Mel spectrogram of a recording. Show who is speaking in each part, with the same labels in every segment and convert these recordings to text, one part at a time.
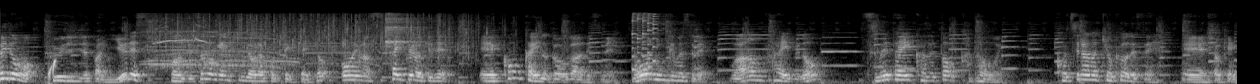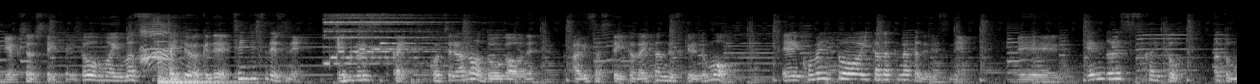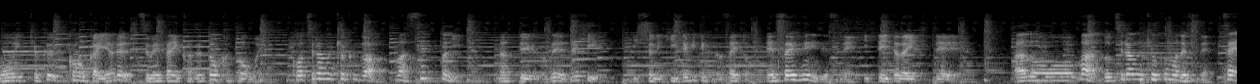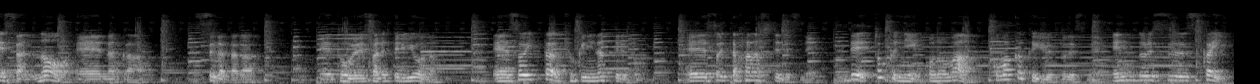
Speaker 1: はいどうも、フージジャパンゆうです。本日も元気に動画撮っていきたいと思います。はい、というわけで、えー、今回の動画はですね、モーニング娘。15の冷たい風と片思い。こちらの曲をですね、えー、初見リアクションしていきたいと思います。はい、というわけで、先日ですね、エンドレススカイ、こちらの動画をね、上げさせていただいたんですけれども、えー、コメントをいただく中でですね、えー、エンドレススカイと、あともう一曲、今回やる冷たい風と片思い。こちらの曲が、まあ、セットになっているので、ぜひ一緒に聴いてみてくださいと、え、そういう風にですね、言っていただいて、あのー、まあ、どちらの曲もですね、さえさんの、えー、なんか、姿が、え投影されてるような、えそういった曲になってると、えそういった話でですね、で、特にこのまあ、細かく言うとですね、エンドレススカイ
